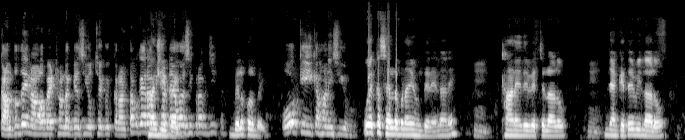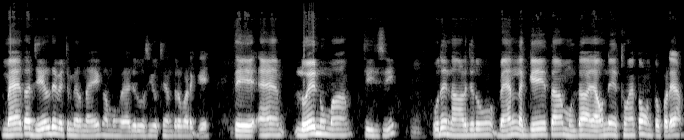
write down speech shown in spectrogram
ਕੰਧ ਦੇ ਨਾਲ ਬੈਠਣ ਲੱਗੇ ਸੀ ਉੱਥੇ ਕੋਈ ਕਰੰਟ ਵਗੈਰਾ ਵੀ ਛੱਡਿਆ। ਹੋਇਆ ਸੀ ਪ੍ਰਭਜੀਤ? ਬਿਲਕੁਲ ਬਈ ਉਹ ਕੀ ਕਹਾਣੀ ਸੀ ਉਹ? ਉਹ ਇੱਕ ਸੈੱਲ ਬਣਾਏ ਹੁੰਦੇ ਨੇ ਇਹਨਾਂ ਨੇ। ਹੂੰ। ਥਾਣੇ ਦੇ ਵਿੱਚ ਲਾ ਲਓ ਹੂੰ। ਜਾਂ ਕਿਤੇ ਵੀ ਲਾ ਲਓ। ਮੈਂ ਤਾਂ ਜੇਲ੍ਹ ਦੇ ਵਿੱਚ ਮੇਰੇ ਨਾਲ ਇਹ ਕੰਮ ਹੋਇਆ ਜਦੋਂ ਅਸੀਂ ਉੱਥੇ ਅੰਦਰ ਵੜ ਗਏ। ਤੇ ਐ ਲੋਹੇ ਨੂਮਾ ਚੀਜ਼ ਸੀ। ਉਹਦੇ ਨਾਲ ਜਦੋਂ ਬਹਿਣ ਲੱਗੇ ਤਾਂ ਮੁੰਡਾ ਆਇਆ ਉਹਨੇ ਇੱਥੋਂ ਐ ਧੌਣ ਤੋਂ ਫੜਿਆ।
